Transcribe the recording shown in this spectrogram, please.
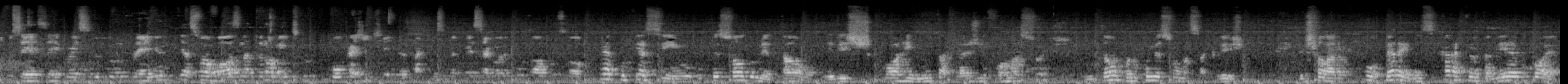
E você ser reconhecido por um prêmio e a sua voz, naturalmente, pouca gente ainda tá, que você vai conhecer agora com novos novos. É, porque assim, o, o pessoal do metal, eles correm muito atrás de informações. Então, quando começou o Massacration, eles falaram, pô, peraí, mas esse cara canta mesmo? Qual é?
